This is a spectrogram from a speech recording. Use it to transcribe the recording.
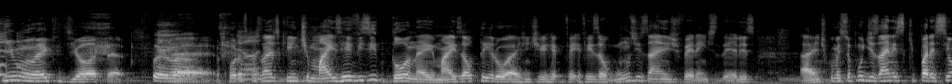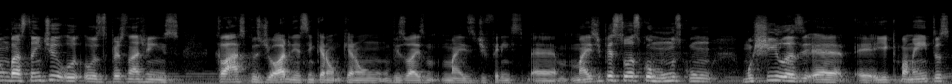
Que moleque idiota. Foi mal. É, foram os personagens que a gente mais revisitou, né? E mais alterou. A gente fez alguns designs diferentes deles. A gente começou com designs que pareciam bastante os personagens clássicos de ordem, assim, que eram, que eram visuais mais diferentes, é, mais de pessoas comuns com mochilas é, e equipamentos.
